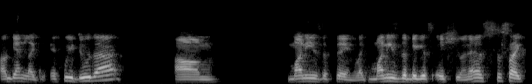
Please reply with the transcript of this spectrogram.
again, like if we do that, um, money is the thing. Like money is the biggest issue, and it's just like,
